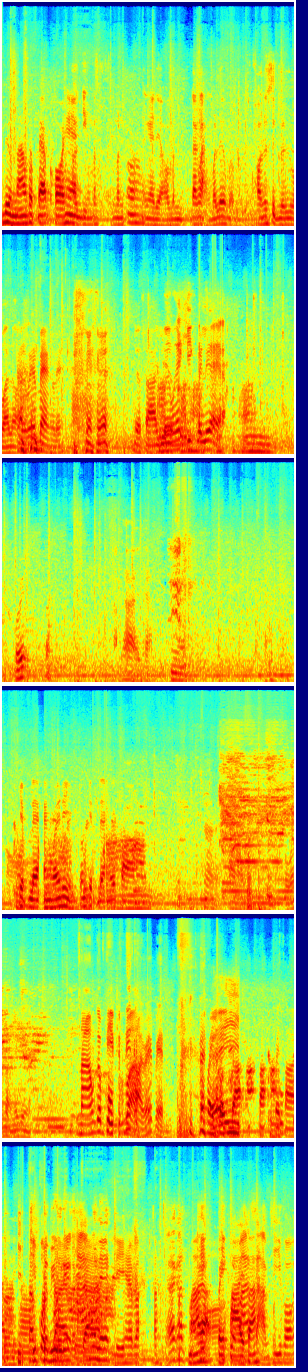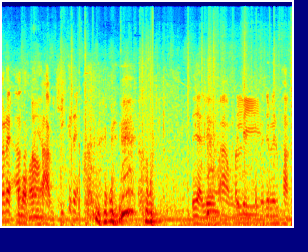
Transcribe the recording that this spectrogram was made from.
ดื่มน้ำสักแป๊บคอแห้ง เอาจริงมันมันอ๋อยังไงเดี๋ยวมันหลังๆมันเริ่มแบบความรู้สึกล้วนๆแล้วไม่แบ่งเลย เดี๋ยวตายมือมันก็คลิกไปเรื่อยอะเฮ้ยใช่ใช่เก็บแรงไว้ดิต้องเก็บแรงไว้ฟาร์มผมว่าสั่งไม่เป็น น้ำกับพริบนี่ต่อยไม่เป็น ไปกดยาปะไปตายเลยคลิปกับวิวเนี่ยค้างมาเลยรีให้ปะแล้วก็มาคลิกละไปคลิกประมาณตายซะ สามทีพอก็ได้เอาบอกว่าสามคลิกก็ได้แต่อย่าเร็วมากมันจะมันจะเป็นผัก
